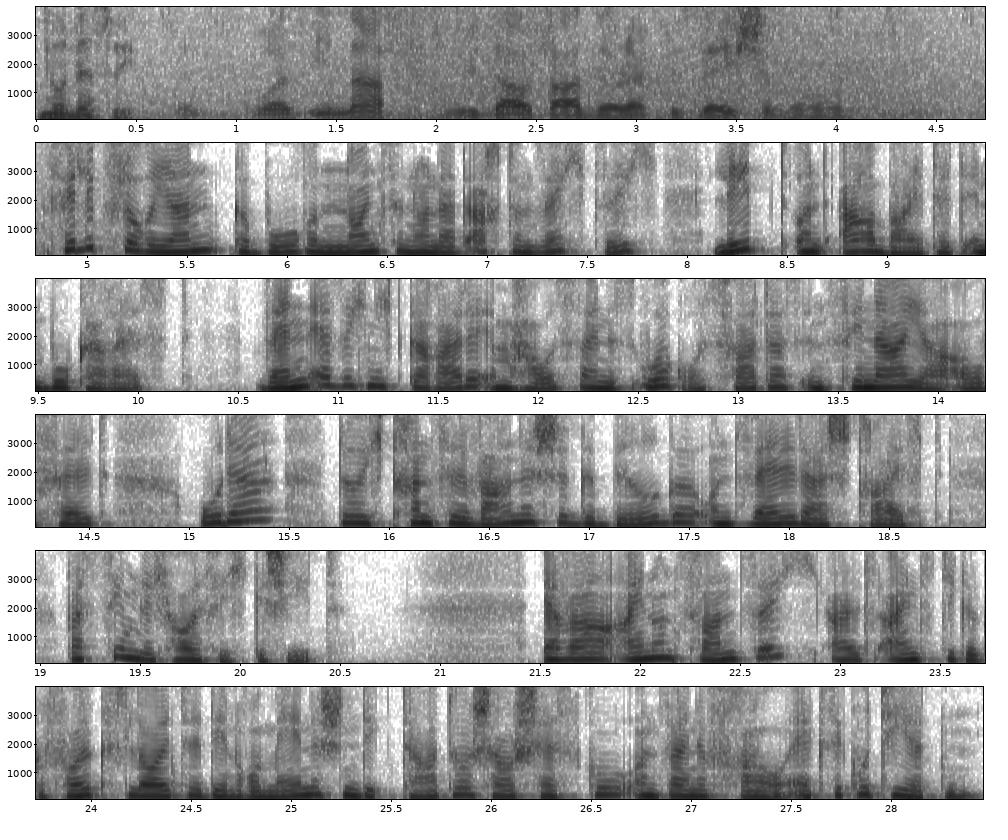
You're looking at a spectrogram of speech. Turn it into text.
Nur deswegen. Philipp Florian, geboren 1968, lebt und arbeitet in Bukarest, wenn er sich nicht gerade im Haus seines Urgroßvaters in Sinaia aufhält oder durch transsilvanische Gebirge und Wälder streift, was ziemlich häufig geschieht. Er war 21, als einstige Gefolgsleute den rumänischen Diktator Ceausescu und seine Frau exekutierten.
